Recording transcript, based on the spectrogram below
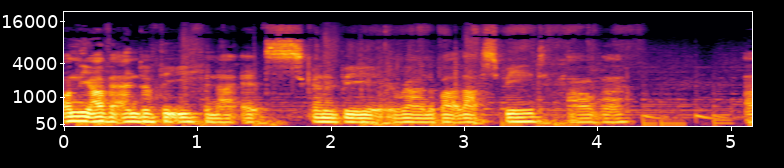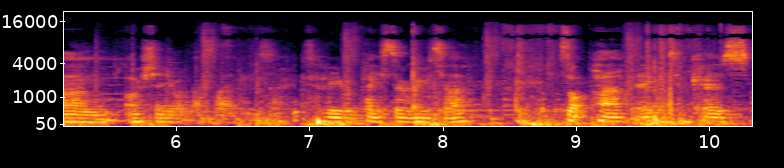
on the other end of the Ethernet, it's going to be around about that speed. However, um, I'll show you what that's like in a second. So we replaced the router. It's not perfect because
